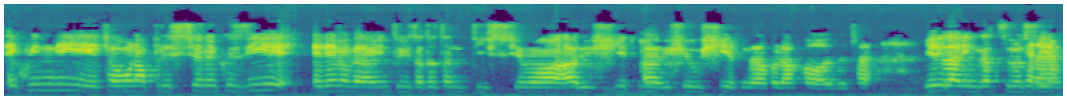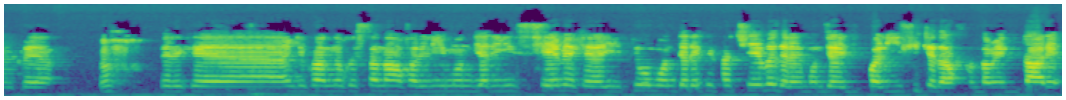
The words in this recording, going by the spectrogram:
E quindi c'avevo una pressione così e lei mi ha veramente aiutato tantissimo a riuscire, a, riuscire a uscirne da quella cosa. Cioè, io la ringrazio sempre perché anche quando quest'anno a fare i mondiali insieme, che era il primo mondiale che facevo ed era il mondiale di qualifiche, ed era fondamentale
